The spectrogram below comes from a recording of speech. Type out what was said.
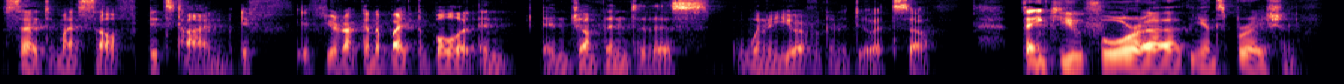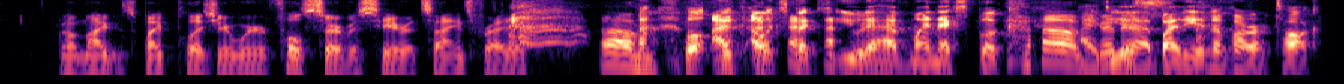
said to myself, it's time. If if you're not going to bite the bullet and and jump into this, when are you ever going to do it? So, thank you for uh, the inspiration. Well, my, it's my pleasure. We're full service here at Science Friday. Um, well, I, will expect you to have my next book oh, idea goodness. by the end of our talk.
